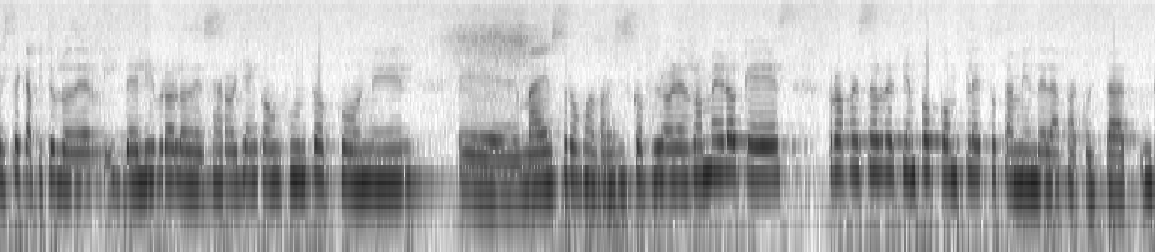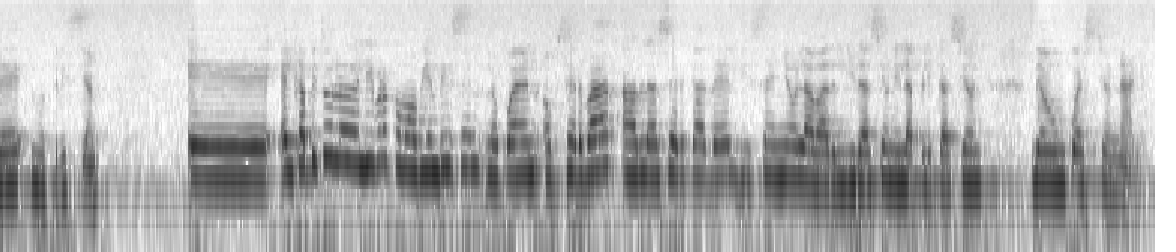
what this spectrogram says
este capítulo del libro lo desarrollé en conjunto con el eh, maestro Juan Francisco Flores Romero, que es profesor de tiempo completo también de la Facultad de Nutrición. Eh, el capítulo del libro, como bien dicen, lo pueden observar, habla acerca del diseño, la validación y la aplicación de un cuestionario.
